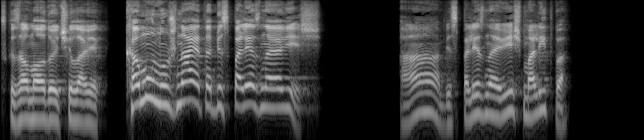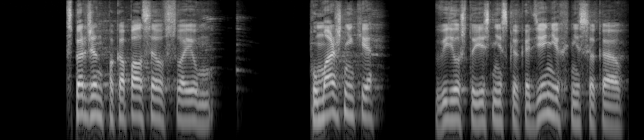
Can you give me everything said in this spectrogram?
сказал молодой человек. Кому нужна эта бесполезная вещь? А, бесполезная вещь – молитва. Сперджен покопался в своем бумажнике, увидел, что есть несколько денег, несколько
